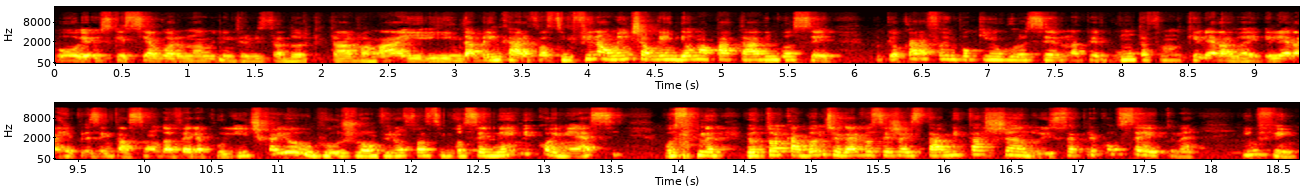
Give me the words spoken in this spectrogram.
eu esqueci agora o nome do entrevistador que estava lá, e, e, ainda brincaram, falou assim: finalmente alguém deu uma patada em você. Porque o cara foi um pouquinho grosseiro na pergunta, falando que ele era, ele era a representação da velha política, e o, o João virou e falou assim: você nem me conhece, você, eu estou acabando de chegar e você já está me taxando. Isso é preconceito, né? Enfim.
